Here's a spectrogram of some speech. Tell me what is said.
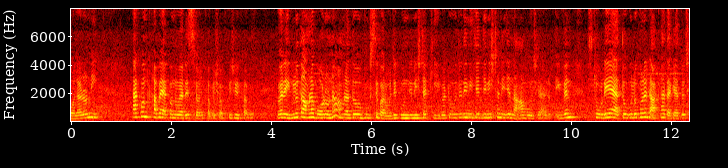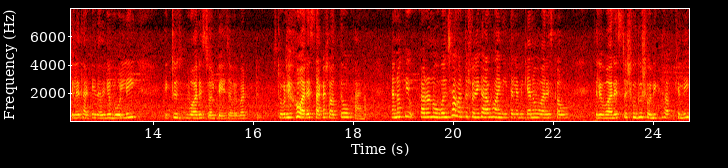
বলারও নেই। এখন খাবে, এখন ওয়ারেস জল খাবে সব কিছুই খাবে। এবার এগুলো তো আমরা বড় না, আমরা তো বুঝতে পারব যে কোন জিনিসটা কী। বাট ও যদি নিজের জিনিসটা নিজে না বোঝে, আর ইভেন স্টোরে এতগুলো করে রাখা থাকে, এত ছেলে থাকে, তাদেরকে বললেই একটু ওয়ারেস জল পেয়ে যাবে। বাট স্টোরে ওয়ারেস থাকা সত্ত্বেও খায় না। কেন কি? কারণ ও বলছে, আমার তো শরীর খারাপ হয়নি, তাহলে আমি কেন ওয়ারেস খাব? তাহলে ওয়ারেসটা শুধু শরীর খারাপ খেলেই,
